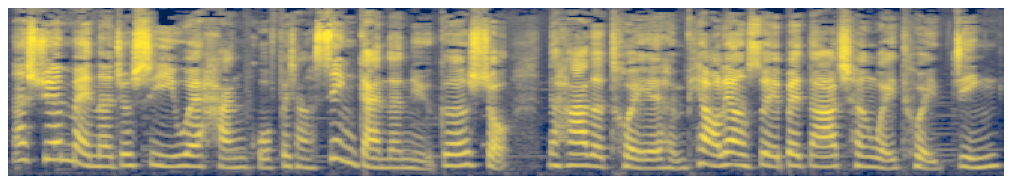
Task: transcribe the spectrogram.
那宣美呢，就是一位韩国非常性感的女歌手，那她的腿也很漂亮，所以被大家称为腿精。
